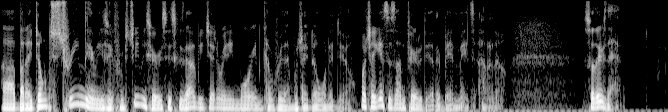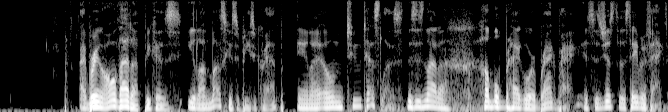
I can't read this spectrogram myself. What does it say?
Uh, but I don't stream their music from streaming services because that would be generating more income for them, which I don't want to do, which I guess is unfair to the other bandmates. I don't know. So there's that. I bring all that up because Elon Musk is a piece of crap and I own two Teslas. This is not a humble brag or a brag brag. This is just a statement of fact.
